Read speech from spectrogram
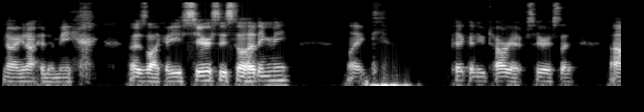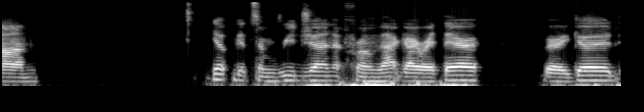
No, you're not hitting me. I was like, are you seriously still hitting me? Like, pick a new target. Seriously. Um, yep, get some regen from that guy right there. Very good.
